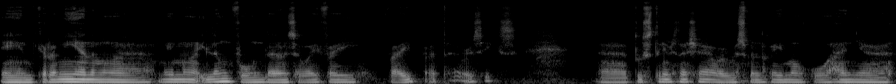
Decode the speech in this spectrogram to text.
and karamihan ng mga, may mga ilang phone, lalo na sa Wi-Fi 5 at or 6, na 2 streams na siya or mas malaki yung makukuha niya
